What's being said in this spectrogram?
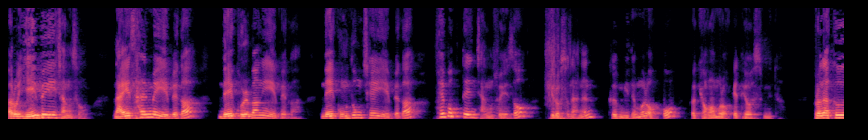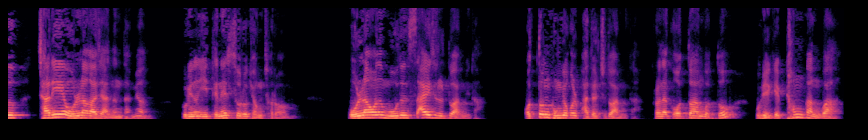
바로 예배의 장소. 나의 삶의 예배가 내 골방의 예배가 내 공동체의 예배가 회복된 장소에서 비로소 나는 그 믿음을 얻고 그 경험을 얻게 되었습니다. 그러나 그 자리에 올라가지 않는다면 우리는 이 데네소르 경처럼 올라오는 모든 사이즈들도 압니다. 어떤 공격을 받을지도 압니다. 그러나 그 어떠한 것도 우리에게 평강과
